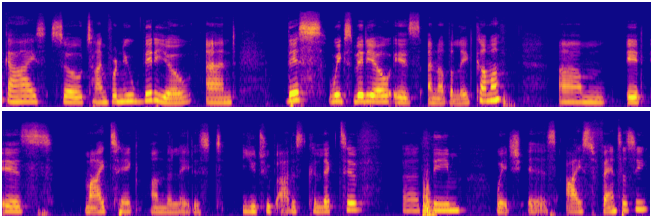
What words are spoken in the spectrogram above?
guys, so time for a new video and this week's video is another latecomer. Um, it is my take on the latest YouTube Artist Collective uh, theme, which is Ice Fantasy.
